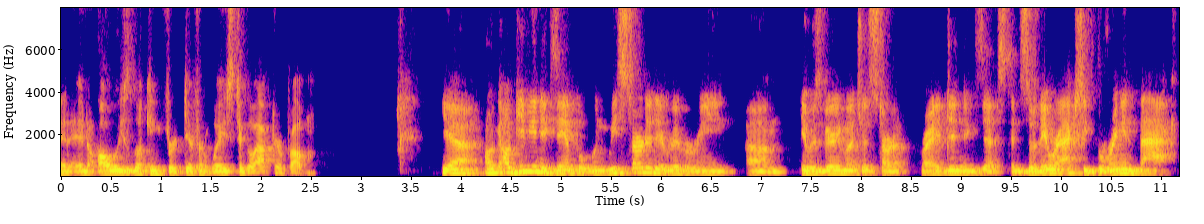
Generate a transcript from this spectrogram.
and, and always looking for different ways to go after a problem. Yeah, I'll, I'll, give you an example. When we started at Riverine, um, it was very much a startup, right? It didn't exist. And so they were actually bringing back,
